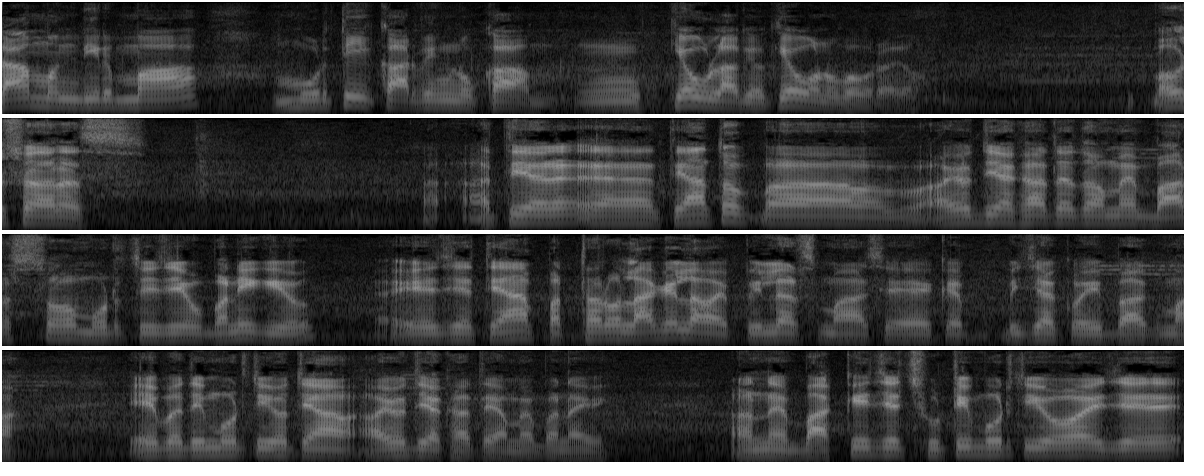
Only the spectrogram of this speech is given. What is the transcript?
રામ મંદિરમાં મૂર્તિ કાર્વિંગનું કામ કેવું લાગ્યું? કેવો અનુભવ રહ્યો? બહુ સરસ. અત્યારે ત્યાં તો અયોધ્યા ખાતે તો અમે બારસો મૂર્તિ જેવું બની ગયું. એ જે ત્યાં પથ્થરો લાગેલા હોય, પિલર્સમાં છે કે બીજા કોઈ ભાગમાં, એ બધી મૂર્તિઓ ત્યાં અયોધ્યા ખાતે અમે બનાવી. અને બાકી જે છૂટી મૂર્તિઓ હોય જે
